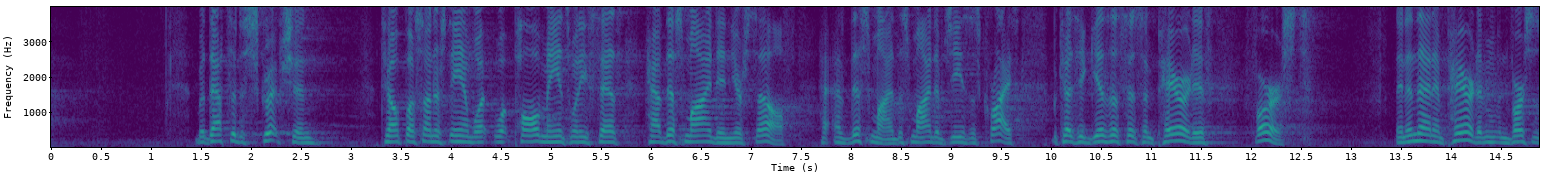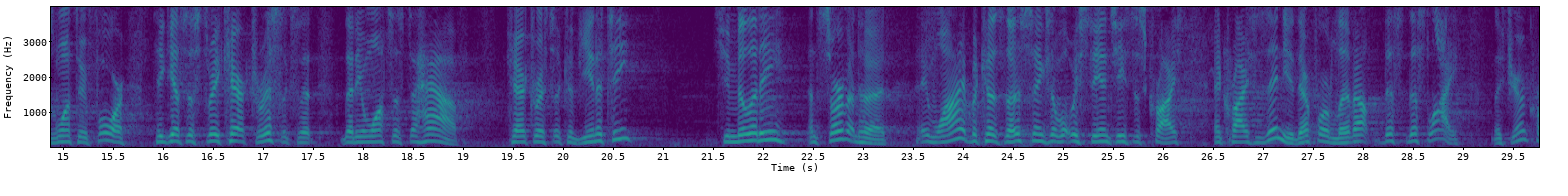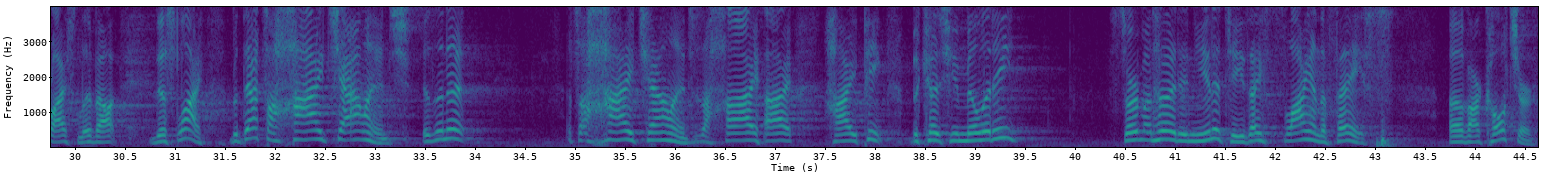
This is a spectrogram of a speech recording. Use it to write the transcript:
But that's a description to help us understand what, what Paul means when he says, have this mind in yourself. Have this mind, this mind of Jesus Christ, because he gives us this imperative first. And in that imperative, in verses 1 through 4, he gives us three characteristics that, that he wants us to have characteristic of unity, humility, and servanthood. And why? Because those things are what we see in Jesus Christ, and Christ is in you. Therefore, live out this, this life. If you're in Christ, live out this life. But that's a high challenge, isn't it? It's a high challenge. It's a high, high, high peak. Because humility, servanthood, and unity, they fly in the face of our culture.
